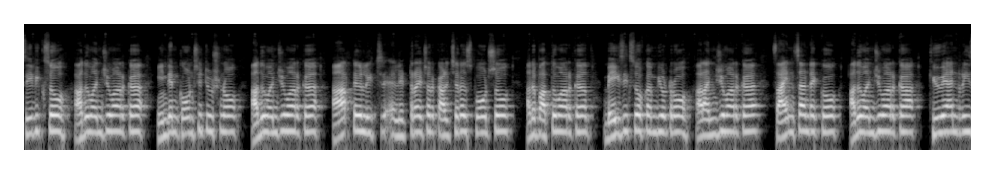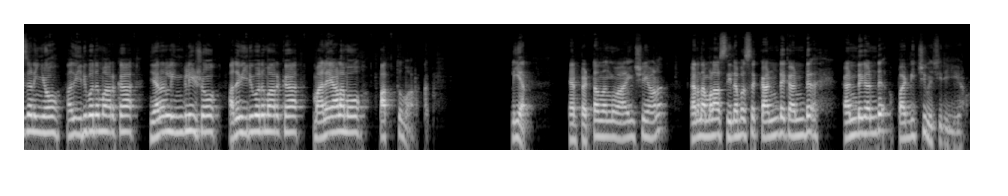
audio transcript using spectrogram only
സിവിക്സോ അതും അഞ്ചു മാർക്ക്. ഇന്ത്യൻ കോൺസ്റ്റിറ്റ്യൂഷനോ അതും അഞ്ചു മാർക്ക്. ആർട്ട് ലിറ്ററേച്ചർ കൾച്ചർ സ്പോർട്സോ അത് പത്ത് മാർക്ക്. ബേസിക്സ് ഓഫ് കമ്പ്യൂട്ടറോ അത് അഞ്ചു മാർക്ക്. സയൻസ് ആൻഡ് ടെക്കോ അതും അഞ്ചു മാർക്ക്. ക്യൂ ആൻഡ് റീസണിങ്ങോ അത് ഇരുപത് മാർക്ക്. ജനറൽ ഇംഗ്ലീഷോ അതും ഇരുപത് മാർക്ക്. മലയാളമോ പത്ത് മാർക്ക്. ക്ലിയർ ഞാൻ പെട്ടെന്ന് അങ്ങ് വായിക്കുകയാണ് കാരണം നമ്മൾ ആ സിലബസ് കണ്ട് കണ്ട് കണ്ട് കണ്ട് പഠിച്ചു വെച്ചിരിക്കുകയാണ്.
